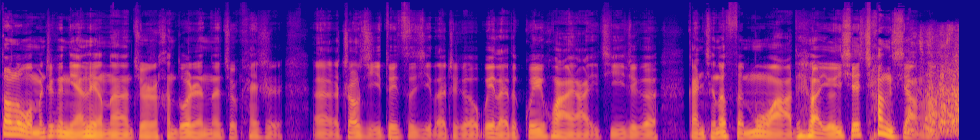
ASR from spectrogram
到了我们这个年龄呢，就是很多人呢就开始呃着急对自己的这个未来的规划呀，以及这个感情的坟墓啊，对吧？有一些畅想啊。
